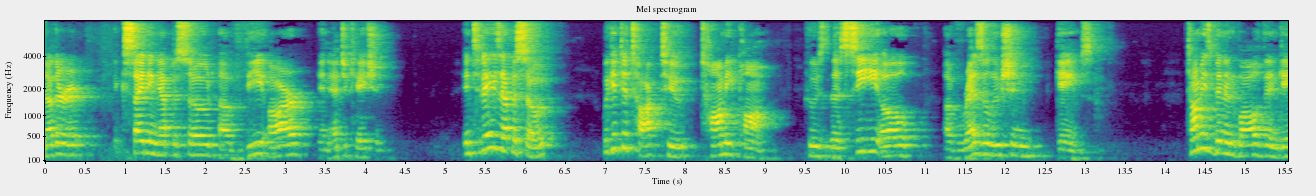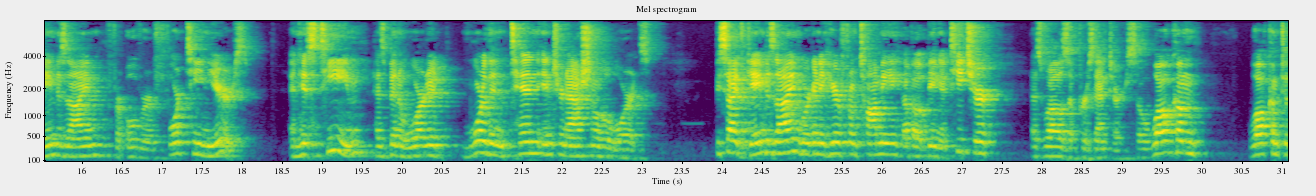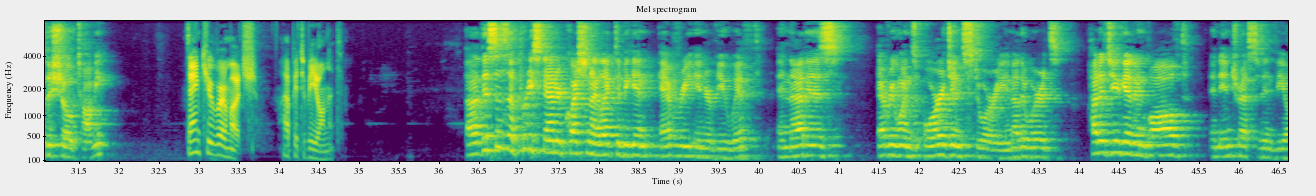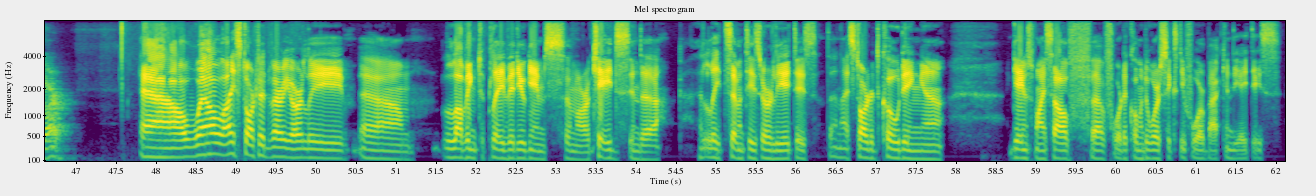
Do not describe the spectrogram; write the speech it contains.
another exciting episode of VR in Education. In today's episode, we get to talk to Tommy Palm, who's the CEO of Resolution Games. Tommy's been involved in game design for over 14 years, and his team has been awarded more than 10 international awards. Besides game design, we're going to hear from Tommy about being a teacher as well as a presenter. So, welcome, welcome to the show, Tommy. Thank you very much. Happy to be on it. Uh, this is a pretty standard question I like to begin every interview with, and that is everyone's origin story. In other words, how did you get involved and interested in VR? Uh, well, I started very early, um, loving to play video games and arcades in the late 70s, early 80s. Then I started coding uh, games myself uh, for the Commodore 64 back in the 80s.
